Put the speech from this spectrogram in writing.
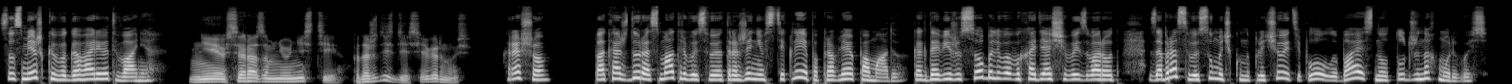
С усмешкой выговаривает Ваня. Мне все разом не унести. Подожди здесь, я вернусь. Хорошо. Пока жду, рассматриваю свое отражение в стекле и поправляю помаду. Когда вижу Соболева, выходящего из ворот, забрасываю сумочку на плечо и тепло улыбаюсь, но тут же нахмуриваюсь.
